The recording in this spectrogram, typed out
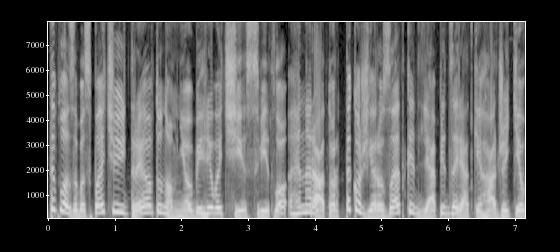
Тепло забезпечують три автономні обігрівачі, світло, генератор. Також є розетки для підзарядки гаджетів.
